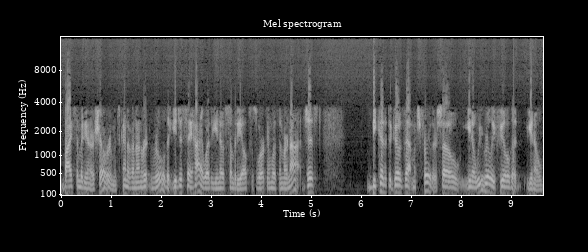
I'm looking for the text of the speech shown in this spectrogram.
by somebody in our showroom, it's kind of an unwritten rule that you just say hi, whether you know somebody else is working with them or not. Just because it goes that much further. So, you know, we really feel that, you know,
